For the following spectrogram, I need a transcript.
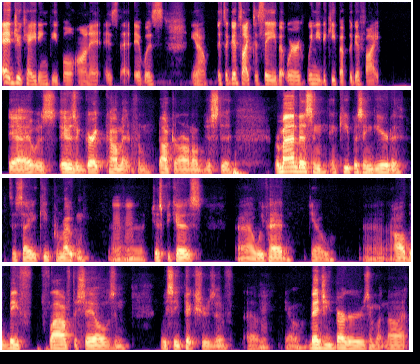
educating people on it is that it was you know it's a good sight to see but we're we need to keep up the good fight Yeah, it was it was a great comment from Dr. Arnold just to remind us and, and keep us in gear to to say keep promoting. Uh, Mhm. just because uh, we've had you know uh, all the beef fly off the shelves and we see pictures of, of Mhm. you know veggie burgers and whatnot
